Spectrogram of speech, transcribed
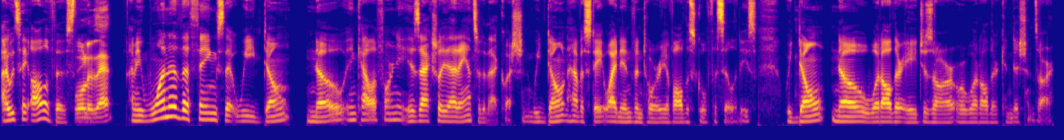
I would say all of those things. All of that? I mean, one of the things that we don't know in California is actually that answer to that question. We don't have a statewide inventory of all the school facilities. We don't know what all their ages are or what all their conditions are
